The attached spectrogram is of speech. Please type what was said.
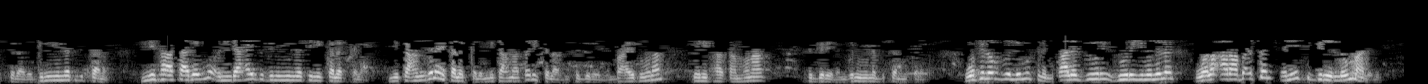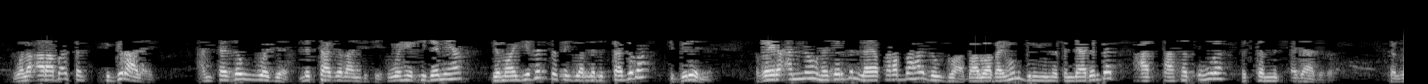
ትችላለች ግንኙነት ብቻ ነው ኒፋሳ ደግሞ እንደ ሀይድ ግንኙነትን ይከለክላል። ኒካህን ግን አይከለክልም። ኒካህ ማሰር ይችላል፣ ችግር የለም። በሀይድ ሆና በኒፋሳም ሆና ችግር የለም። ግንኙነት ብቻ ነው ይከለክላል። ወፊ ለፍዝ ለሙስሊም ቃለ ዙሪ ዙሪ ምን ይላል? ወላ አራ በእሰን እኔ ችግር የለውም ማለት ነው። ወላ አራ በእሰን ችግር አላይ አንተ ዘወጀ ልታገባ አንድ ሴት ወሄ ፊደሚያ ደማ እየፈሰሰ እያለ ልታገባ ችግር የለም። غير أنه ነገር ግን لا يقربها زوجها ባሏ ባይሆን ግንኙነት እንዳያደርጋት አታ ተጥሁረ እስከምትጸዳ ድረስ ከዛ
